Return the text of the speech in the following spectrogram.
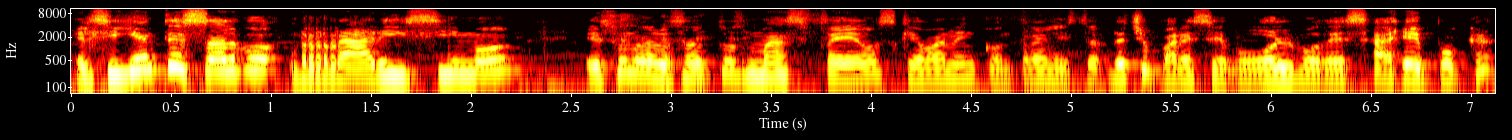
El siguiente es algo rarísimo. Es uno de los autos más feos que van a encontrar en la historia. De hecho, parece Volvo de esa época.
